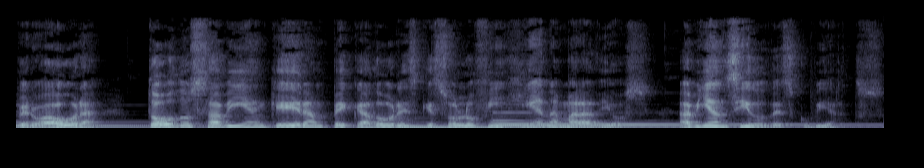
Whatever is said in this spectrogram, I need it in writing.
pero ahora todos sabían que eran pecadores que solo fingían amar a Dios. Habían sido descubiertos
